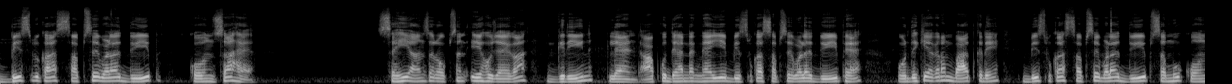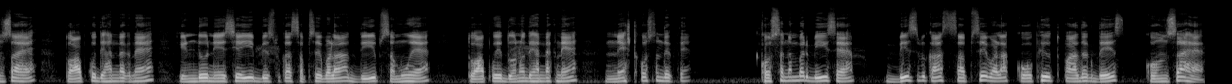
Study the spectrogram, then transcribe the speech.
विश्व का सबसे बड़ा द्वीप कौन सा है? सही आंसर ऑप्शन ए हो जाएगा ग्रीन लैंड आपको ध्यान रखना है, ये विश्व का सबसे बड़ा द्वीप है। और देखिए, अगर हम बात करें, विश्व का सबसे बड़ा द्वीप समूह कौन सा है तो आपको ध्यान रखना है, इंडोनेशिया, ये विश्व का सबसे बड़ा द्वीप समूह है। तो आपको ये दोनों ध्यान रखने हैं। नेक्स्ट क्वेश्चन देखते हैं। क्वेश्चन नंबर बीस है, विश्व का सबसे बड़ा कॉफ़ी उत्पादक देश कौन सा है?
